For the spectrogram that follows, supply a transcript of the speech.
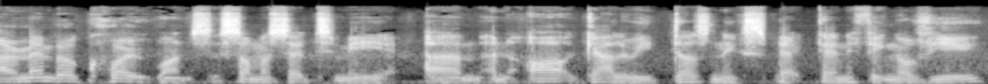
I remember a quote once that someone said to me, um, an art gallery doesn't expect anything of you.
